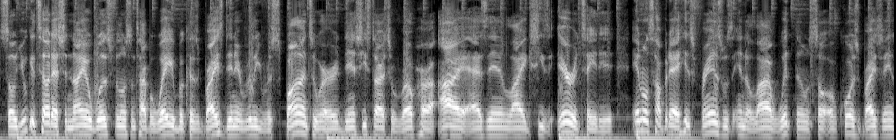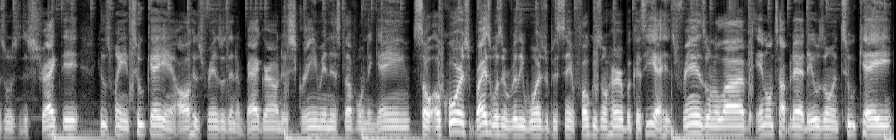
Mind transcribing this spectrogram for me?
So you could tell that Shania was feeling some type of way because Bryce didn't really respond to her. Then she started to rub her eye as in like she's irritated. And on top of that, his friends was in the live with them. So of course Bryce James was distracted. He was playing 2K and all his friends was in the background just screaming and stuff on the game. So of course Bryce wasn't really 100% focused on her because he had his friends on the live and on top of that they was on 2k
